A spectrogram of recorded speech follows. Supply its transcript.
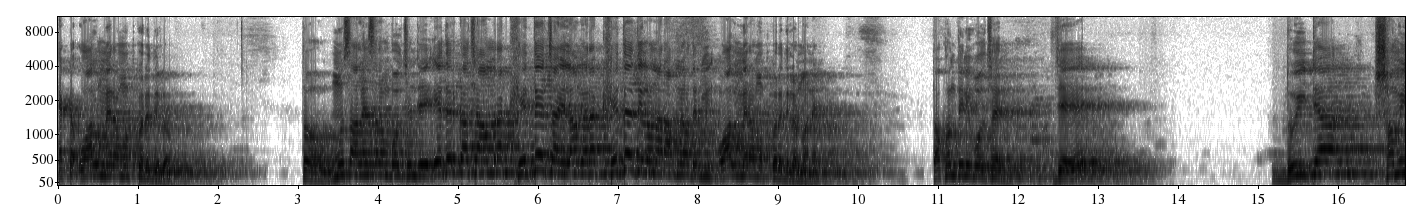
একটা ওয়াল মেরামত করে দিল। তো মুসা আলাইসাল্লাম বলছেন যে, এদের কাছে আমরা খেতে চাইলাম, এরা খেতে দিল না আর আপনি ওদের ওয়াল মেরামত করে দিলেন মানে? তখন তিনি বলছেন যে দুইটা স্বামী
